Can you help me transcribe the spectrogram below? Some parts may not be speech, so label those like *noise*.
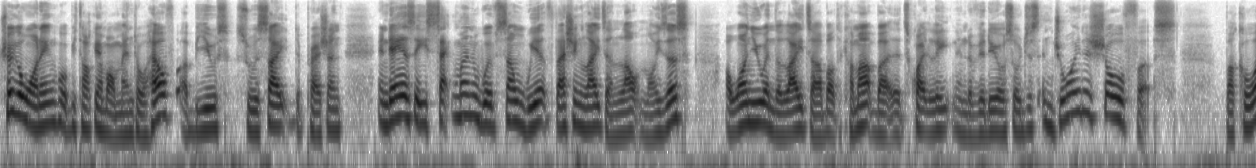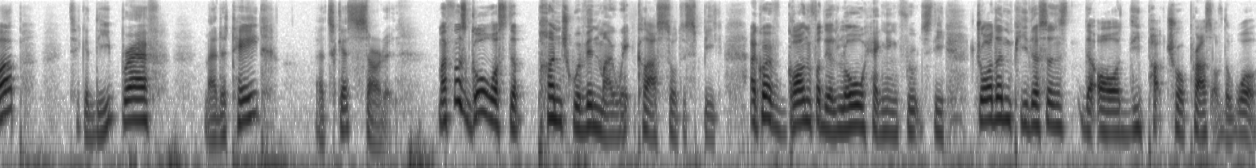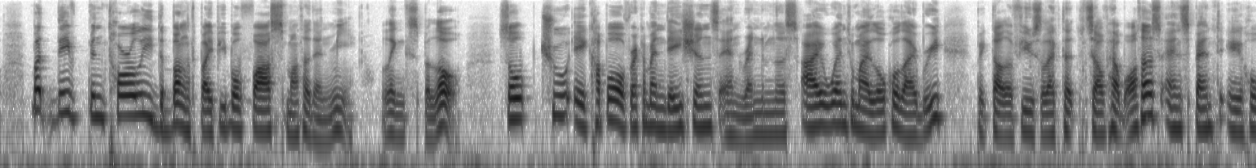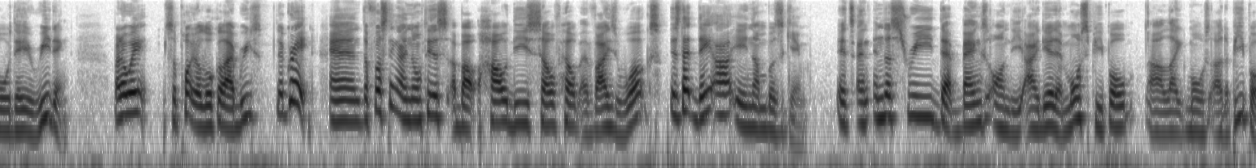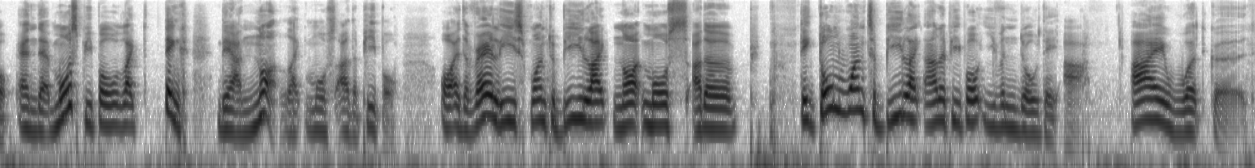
Trigger warning, we'll be talking about mental health, abuse, suicide, depression, and there is a segment with some weird flashing lights and loud noises. I warn you when the lights are about to come up, but it's quite late in the video, so just enjoy the show first. Buckle up, take a deep breath, meditate, let's get started. My first goal was the punch within my weight class, so to speak. I could have gone for the low-hanging fruits, the Jordan Petersons the, or Deepak Chopras of the world, but they've been thoroughly debunked by people far smarter than me. Links below. So through a couple of recommendations and randomness, I went to my local library, picked out a few selected self-help authors, and spent a whole day reading. By the way, support your local libraries, they're great. And the first thing I noticed about how these self-help advice works is that they are a numbers game. It's an industry that banks on the idea that most people are like most other people, and that most people like to think they are not like most other people, or at the very least want to be like not most other they don't want to be like other people even though they are. I would good.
